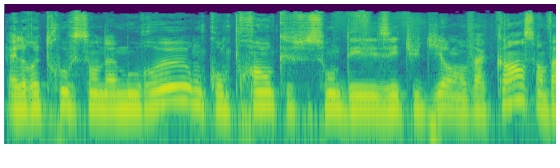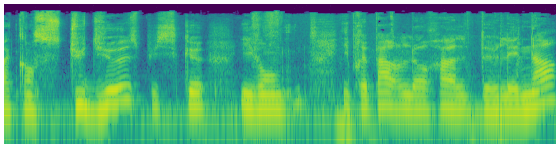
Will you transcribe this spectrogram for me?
elle retrouve son amoureux. On comprend que ce sont des étudiants en vacances, en vacances studieuses, puisque ils vont, ils préparent l'oral de l'ENA.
